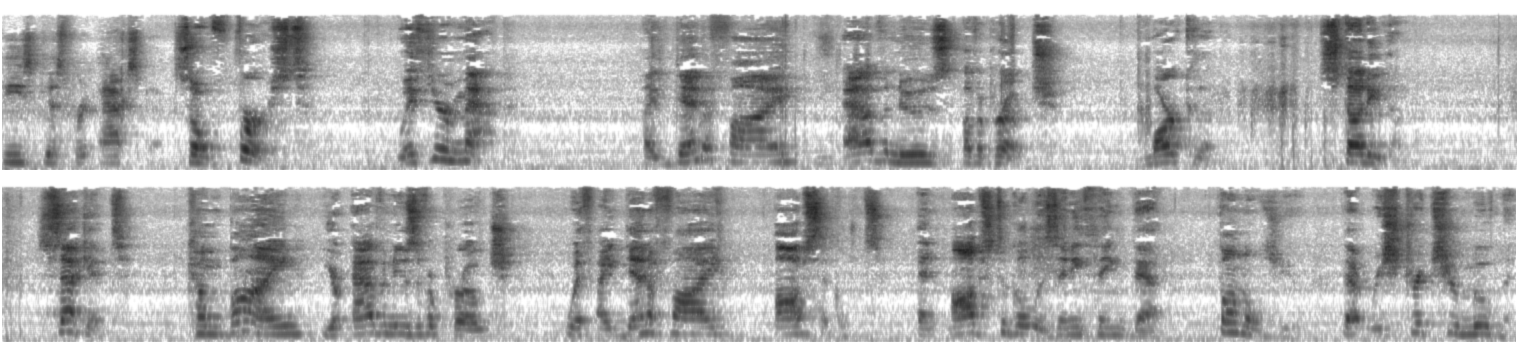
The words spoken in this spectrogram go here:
these disparate aspects. So first, with your map, identify the avenues of approach. Mark them. Study them. Second, combine your avenues of approach with identified obstacles. An obstacle is anything that funnels you, that restricts your movement.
